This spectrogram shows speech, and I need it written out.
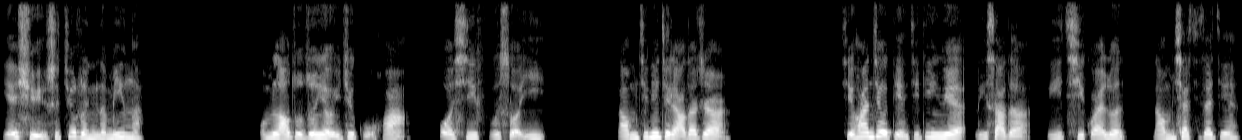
也许是救了你的命呢？我们老祖宗有一句古话：“祸兮福所依。”那我们今天就聊到这儿，喜欢就点击订阅 Lisa 的离奇怪论。那我们下期再见。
